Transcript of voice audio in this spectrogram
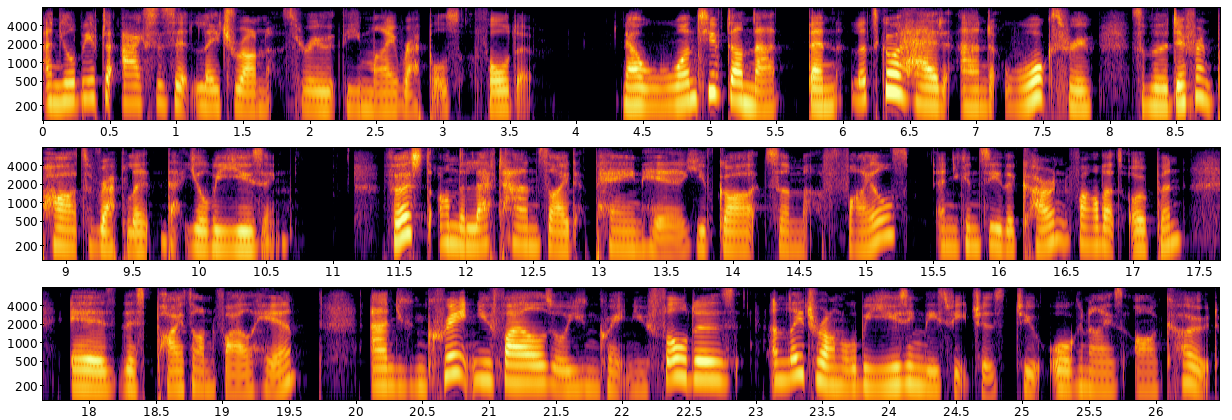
and you'll be able to access it later on through the My REPLs folder. Now, once you've done that, then let's go ahead and walk through some of the different parts of Replit that you'll be using. First, on the left hand side pane here, you've got some files and you can see the current file that's open is this Python file here. And you can create new files or you can create new folders. And later on, we'll be using these features to organize our code.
